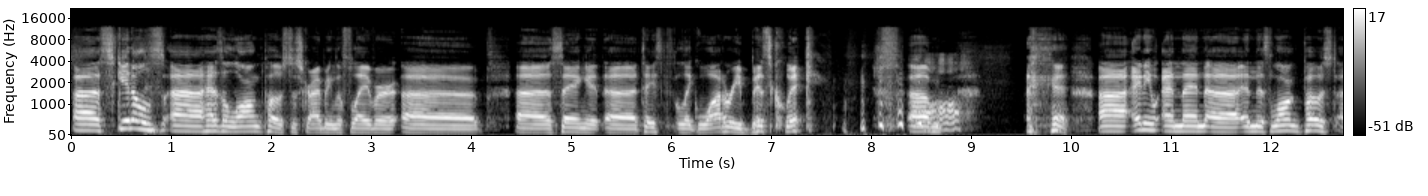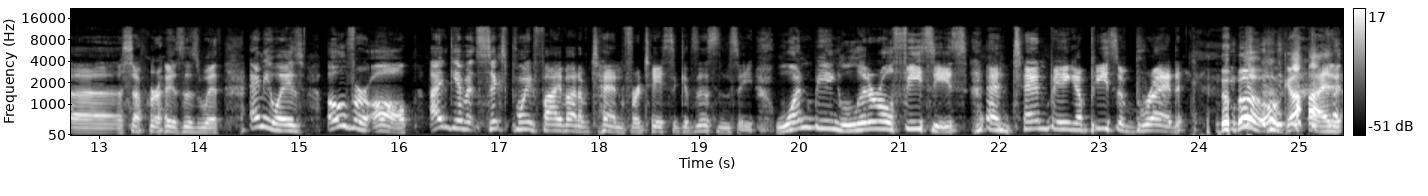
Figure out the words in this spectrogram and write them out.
Uh, Skittles uh, has a long post describing the flavor, uh, uh, saying it uh, tastes like watery Bisquick. Aw. Uh, anyway, and then uh, in this long post uh, summarizes with, anyways, overall, I'd give it 6.5 out of 10 for taste and consistency. One being literal feces, and 10 being a piece of bread. oh, oh, God.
